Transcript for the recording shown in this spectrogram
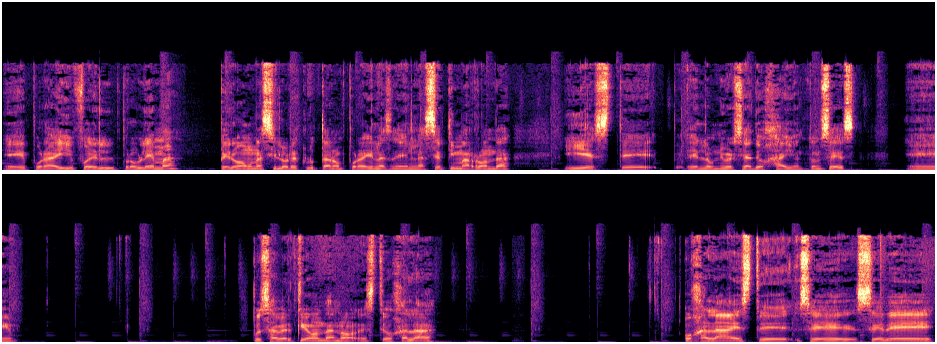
Eh, por ahí fue el problema pero aún así lo reclutaron por ahí en la, séptima ronda y este en la Universidad de Ohio. Entonces, eh, pues a ver qué onda, ¿no? Este, ojalá, ojalá este se, se dé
